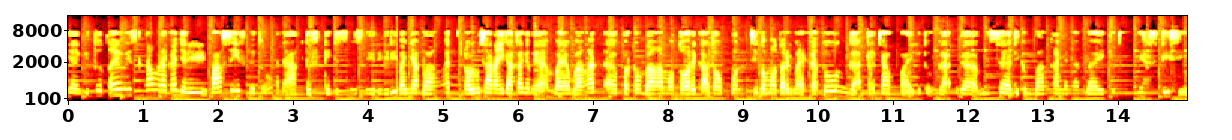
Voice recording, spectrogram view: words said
ya gitu. Tapi sekarang mereka jadi pasif gitu. Ada aktif gadget sendiri jadi banyak banget kalau misalnya IKK gitu ya banyak banget uh, perkembangan motorik ataupun psikomotorik mereka tuh nggak tercapai gitu. Nggak nggak bisa dikembangkan dengan baik gitu ya sedih sih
